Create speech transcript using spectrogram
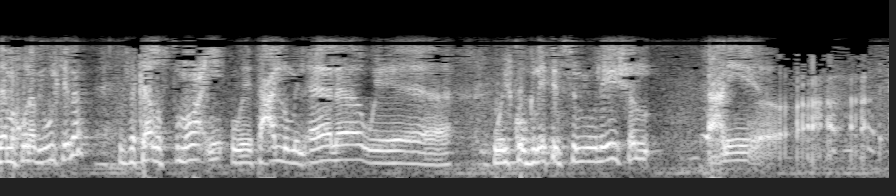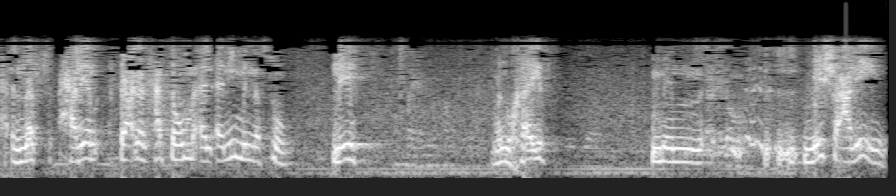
زي ما أخونا بيقول كده الذكاء الاصطناعي وتعلم الآلة وال cognitive simulation يعني آه، الناس حاليا فعلا حتى هم قلقانين من نفسهم. ليه؟ إنه خايف من مش عليه.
